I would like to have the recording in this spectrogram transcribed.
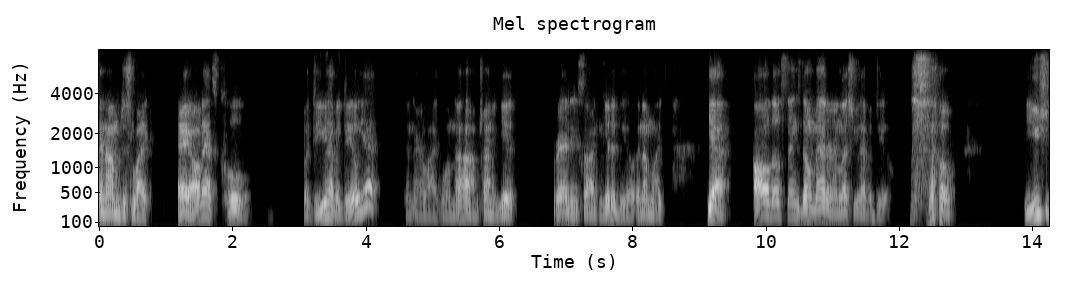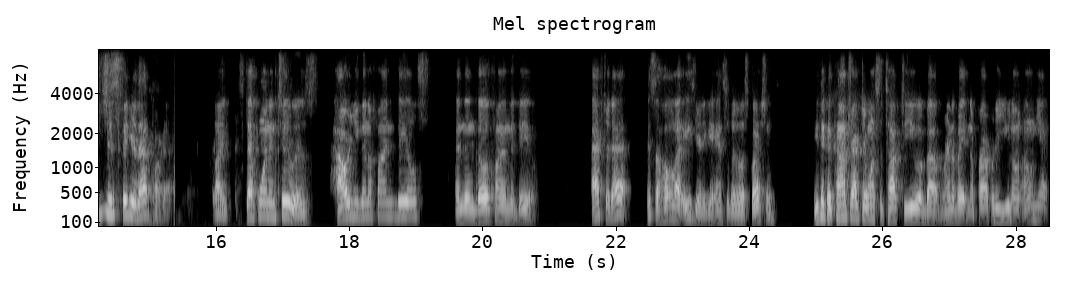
and I'm just like, hey, all that's cool, but do you have a deal yet? And they're like, well, no, nah, I'm trying to get ready so I can get a deal. And I'm like, yeah, all those things don't matter unless you have a deal. So you should just figure that part out. Like step one and two is how are you going to find deals and then go find the deal. After that, it's a whole lot easier to get answer to those questions. You think a contractor wants to talk to you about renovating a property you don't own yet?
